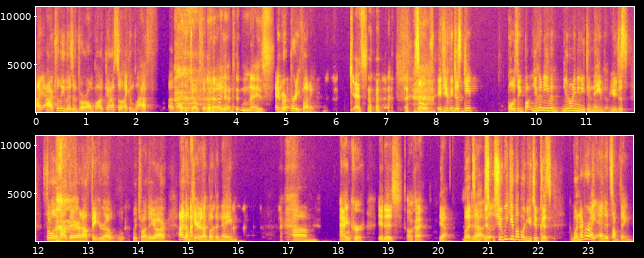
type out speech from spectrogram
I actually listen to our own podcast so I can laugh at all the jokes that we made. nice. and we're pretty funny. Yes. So if you could just keep posting, po- you can even you don't even need to name them. You just throw them out there, and I'll figure out wh- which one they are. I don't care about the name. Um, Anchor. It is. Okay. yeah, but uh, so should we give up on YouTube? Because whenever I edit something,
